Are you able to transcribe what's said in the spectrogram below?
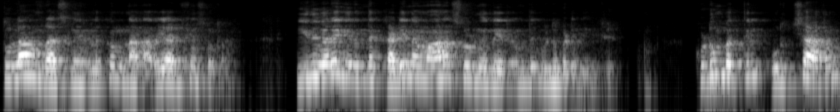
துலாம் ராசினியர்களுக்கும் நான் நிறையா விஷயம் சொல்கிறேன் இதுவரை இருந்த கடினமான சூழ்நிலையிலிருந்து விடுபடுவீர்கள். குடும்பத்தில் உற்சாகம்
